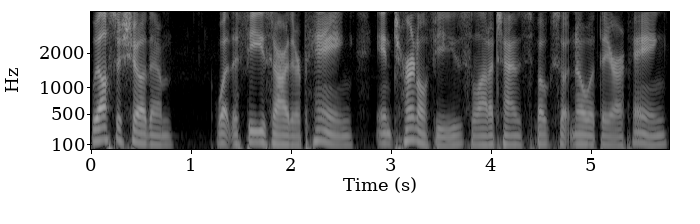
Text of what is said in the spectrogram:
We also show them what the fees are they're paying, internal fees. A lot of times folks don't know what they are paying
